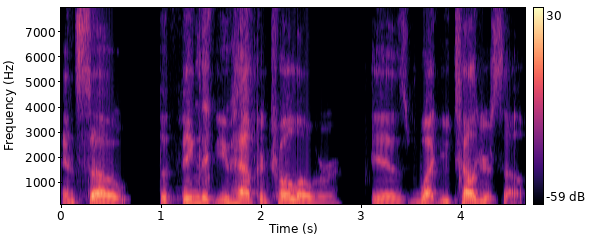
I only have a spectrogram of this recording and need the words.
And so the thing that you have control over is what you tell yourself.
